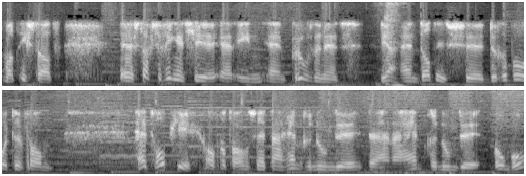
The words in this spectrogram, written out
wat is dat? stak zijn vingertje erin en proefde het. Ja, en dat is de geboorte van het hopje. Of althans het naar hem genoemde, naar hem genoemde bonbon.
